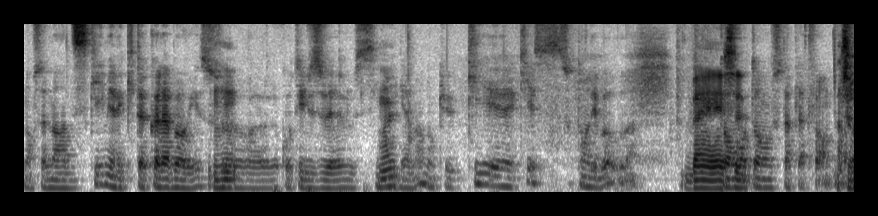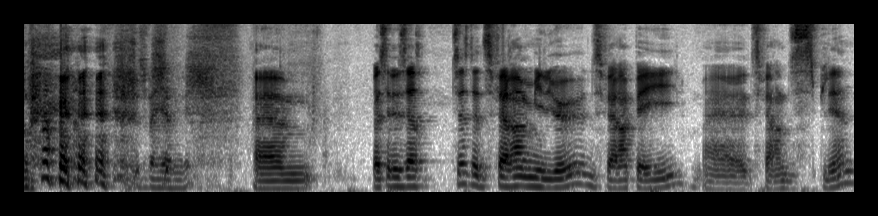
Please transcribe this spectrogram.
non seulement disqué, mais avec qui tu as collaboré sur mhm. euh, le côté visuel aussi également. Donc, euh, qui, est, qui est sur ton label là? Ben, ton, ton, sur ta plateforme. Je vais y arriver. Ben, c'est des artistes de différents milieux, différents pays, différentes disciplines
